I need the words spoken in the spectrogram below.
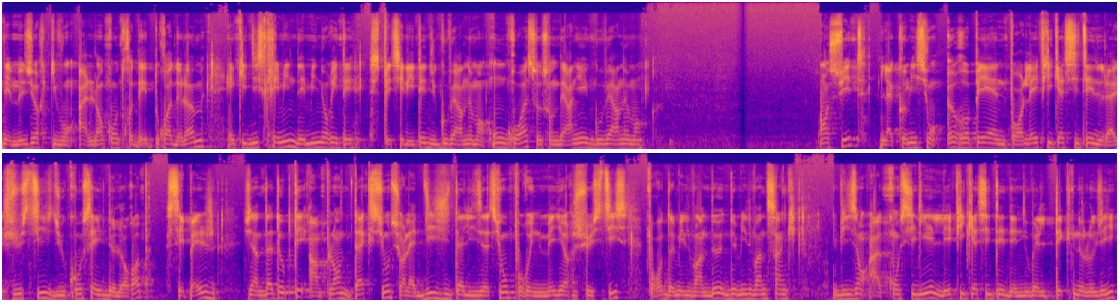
des mesures qui vont à l'encontre des droits de l'homme et qui discriminent des minorités, spécialité du gouvernement hongrois sous son dernier gouvernement. Ensuite, la Commission européenne pour l'efficacité de la justice du Conseil de l'Europe, CEPEJ, vient d'adopter un plan d'action sur la digitalisation pour une meilleure justice pour 2022-2025 visant à concilier l'efficacité des nouvelles technologies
